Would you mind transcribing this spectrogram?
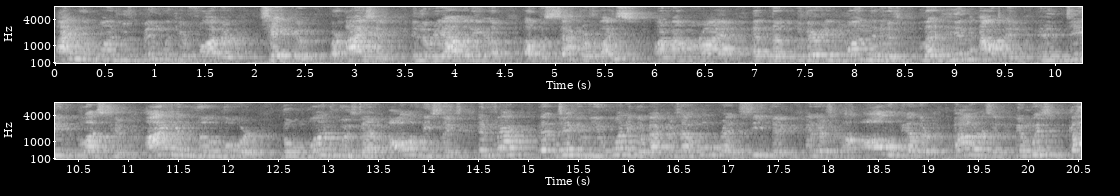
I'm the one who's been with your father Jacob or Isaac in the reality of, of the sacrifice on Mount Moriah, uh, the, the very one that has led him out and, and indeed blessed him. I am the Lord, the one who has done all of these things. In fact, that Jacob, if you want to go back, there's that whole Red Sea thing, and there's all of the other powers in, in which God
